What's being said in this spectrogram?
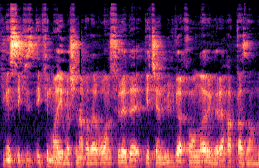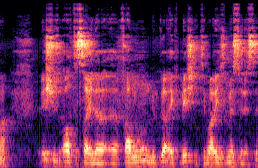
2008 Ekim ayı başına kadar olan sürede geçen mülga konulara göre hak kazanılan 506 sayılı e, kanunun mülga ek 5 itibari hizmet süresi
